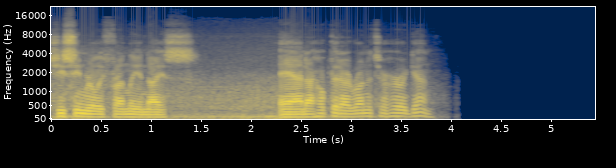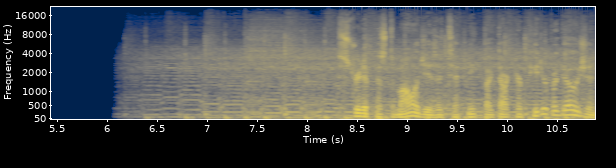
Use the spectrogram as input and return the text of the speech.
she seemed really friendly and nice. And I hope that I run into her again. Street epistemology is a technique by Dr. Peter Boghossian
